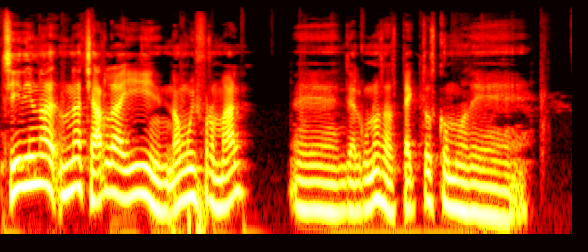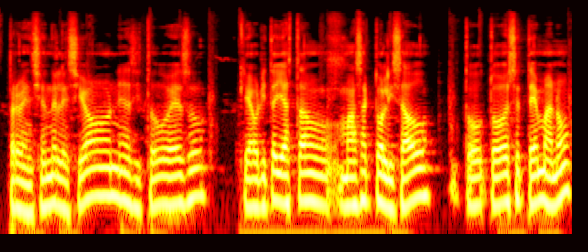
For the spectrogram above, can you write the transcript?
Sí, di una, charla ahí, no muy formal, eh, de algunos aspectos como de prevención de lesiones y todo eso, que ahorita ya está más actualizado todo, todo ese tema, ¿no?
